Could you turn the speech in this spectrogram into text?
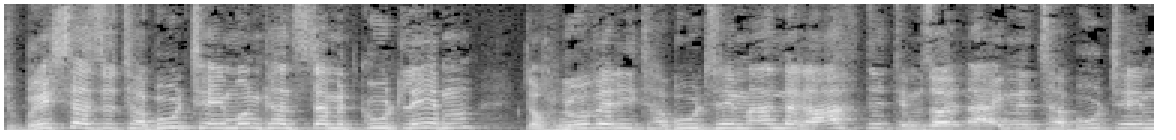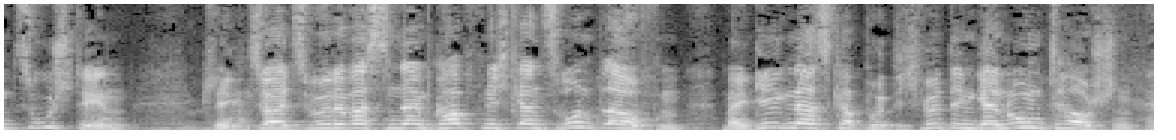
Du brichst also Tabuthemen und kannst damit gut leben. Doch nur wer die Tabuthemen anderer achtet, dem sollten eigene Tabuthemen zustehen. Klingt so, als würde was in deinem Kopf nicht ganz rund laufen. Mein Gegner ist kaputt, ich würde den gern umtauschen.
